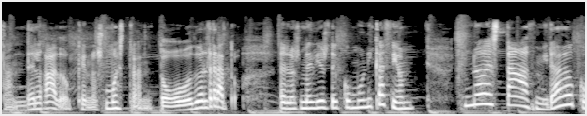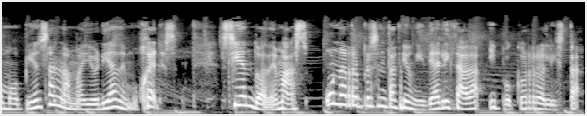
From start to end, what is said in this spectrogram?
tan delgado que nos muestran todo el rato en los medios de comunicación no es tan admirado como piensan la mayoría de mujeres, siendo además una representación idealizada y poco realista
